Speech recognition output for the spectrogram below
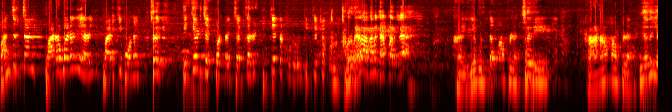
வந்துட்டான். படபடன்னு இறங்கி படிக்க போனேன். சரி. டிக்கெட் செக் பண்ற செக்கர் டிக்கெட்டை கொடு டிக்கெட்டை கொடு. அவர் வேலை அதானே கேட்பாருல்ல கைய விட்ட மாப்பிள்ள. சரி. காணாம மாப்பிள்ள. எதைய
